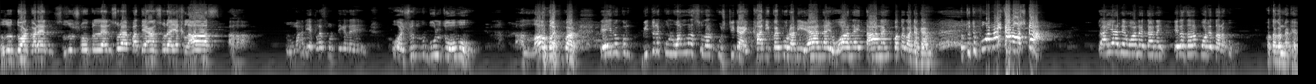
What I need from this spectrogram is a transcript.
হুজুর দোয়া করেন, হুজুর শো করলেন সুরা পাতিহা সুরা এখলাস আহা, তোমার এখলাস পড়তে গেলে শুধু ভুল হব। আল্লাহ এইরকম ভিতরে কুলওয়াল্লা সুরার পুষ্টি নাই, খালি কয় কোরআনি হ্যা নাই, ও নাই, তা নাই, কথা কয় না কেন? তুই তো পড়াই জানোস না। তাই আর নেই, ও নাই, তা নাই এটা যারা পরে তারা কব কথা কন না কেন?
